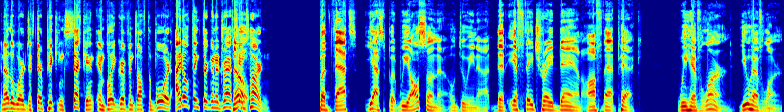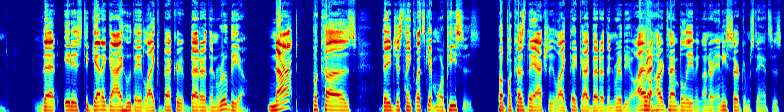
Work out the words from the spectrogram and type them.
In other words, if they're picking second and Blake Griffin's off the board, I don't think they're going to draft no. James Harden. But that's, yes, but we also know, do we not, that if they trade Dan off that pick, we have learned, you have learned, that it is to get a guy who they like better, better than Rubio. Not because they just think, let's get more pieces, but because they actually like that guy better than Rubio. I have right. a hard time believing under any circumstances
